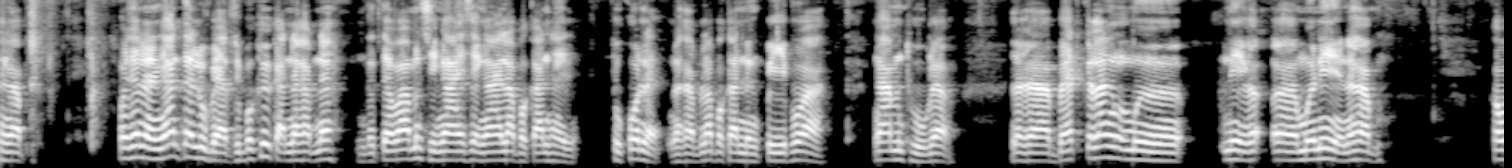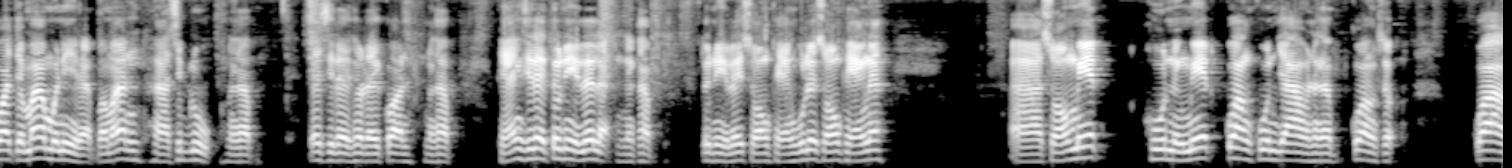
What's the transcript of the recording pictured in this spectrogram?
นะครับเพราะฉะนั้นงานแต่รูปแบบสิบ่คือกันนะครับนะแต่ว่ามันสิง่ายใช้ง่ายรับประกันให้ทุกคนแหละนะครับรับประกันหนึ่งปีเพราะว่างานมันถูกแล้ว แล้วก็แบตกำลังมือนี่ก็เอ่อมือนี่นะครับ เขาว่าจะมามือนี่แหละประมาณห้าสิบลูกนะครับ ได้สิได้เท่าใดก่อนนะครับ แผงสิได้ตัวนี้เลยแหละนะครับ ตัวนี้เลยสองแผงคูณเลยสองแผงนะอ่าสองเมตรคูณหนึ่งเมตร กว้างคูณยาวนะครับ กว้างกว้าง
